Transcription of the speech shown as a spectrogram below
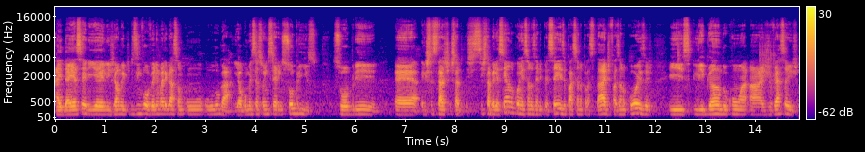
A ideia seria eles realmente desenvolverem uma ligação com o lugar e algumas sessões serem sobre isso sobre é, eles se estabelecendo, conhecendo os NPCs e passeando pela cidade, fazendo coisas e ligando com as diversas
